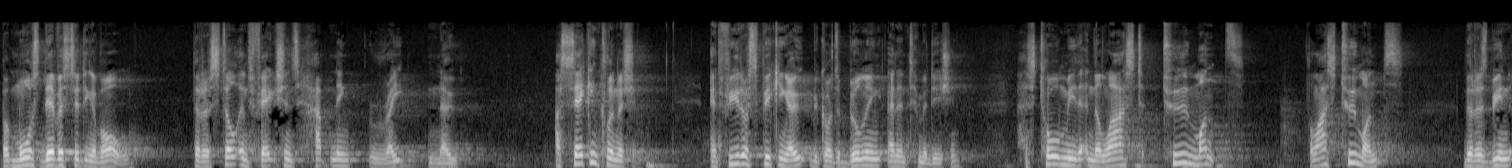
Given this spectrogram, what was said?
But most devastating of all, there are still infections happening right now. A second clinician in fear of speaking out because of bullying and intimidation, has told me that in the last two months, the last two months, there has been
